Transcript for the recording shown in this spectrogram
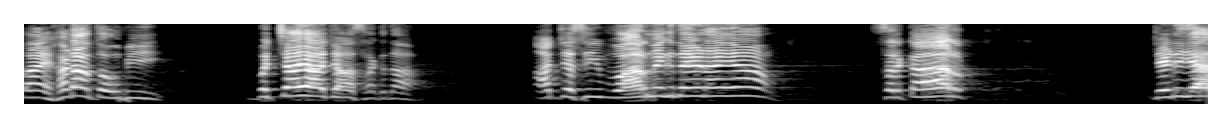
ਤਾਂ ਇਹ ਹੜਾਂ ਤੋਂ ਵੀ ਬਚਾਇਆ ਜਾ ਸਕਦਾ। ਅੱਜ ਅਸੀਂ ਵਾਰਨਿੰਗ ਦੇਣ ਆਏ ਆ ਸਰਕਾਰ ਜਿਹੜੀ ਆ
